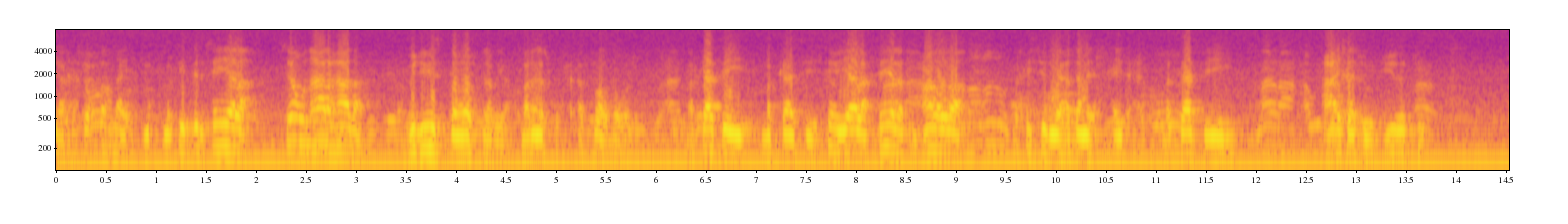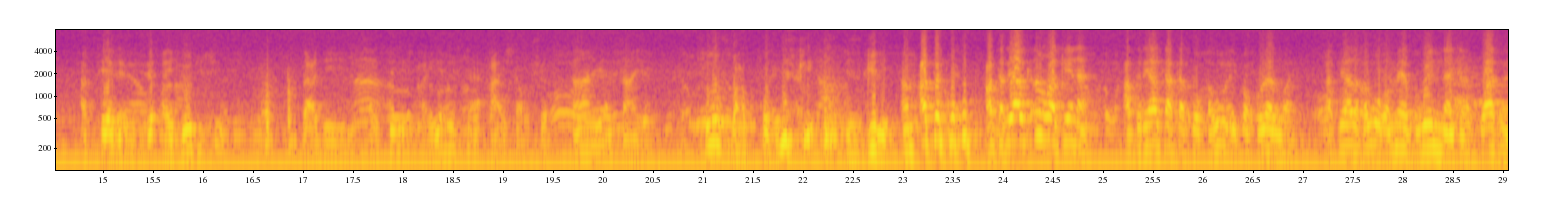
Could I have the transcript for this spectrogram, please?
yaa ka soo qadnay markii tiri sen yeela sen u dhahaara qaada wijigiis dawaashtay nabiga maradiis ku dawaashtay markaasay markaasi sen yeela sen yeela subxaan allah markii sidiya haddana markaasay caaishaa soo jiidatay agteeda ay joojisay bacdi ay tiri ayadaysaa caaisha u sheeg saaniya saaniya suuf wax kukuf miski isgili ama catar kukub cataryaalka dhan waa keena cataryaalkaa kal koo qabow iyo kuleel waayo cataryaal qabow oo meher kuweynaa jira kuwaasna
